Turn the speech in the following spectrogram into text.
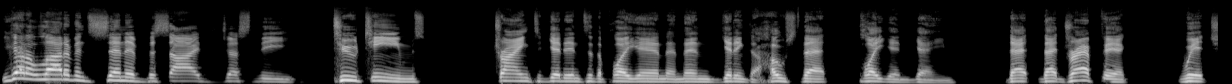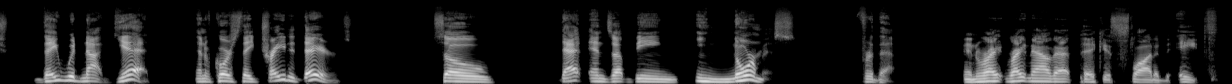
you got a lot of incentive besides just the two teams trying to get into the play in and then getting to host that play in game. That that draft pick, which they would not get. And of course they traded theirs. So that ends up being enormous for them. And right right now that pick is slotted eighth.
